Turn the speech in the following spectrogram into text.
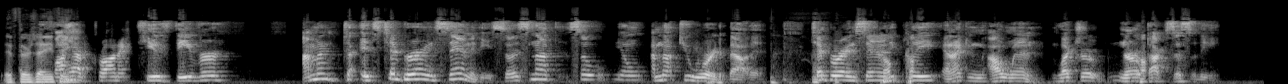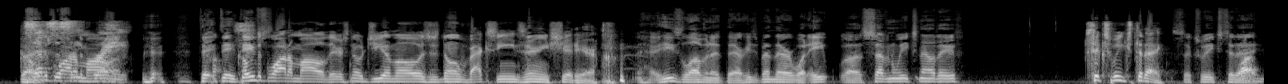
if there's If anything. I have chronic Q fever, I'm in t- it's temporary insanity, so it's not so you know I'm not too worried about it. Temporary insanity plea, and I can I'll win. Electro neurotoxicity, sepsis in the brain. Da- Da- Come to Guatemala. There's no GMOs. There's no vaccines. There ain't shit here. He's loving it there. He's been there what eight, uh, seven weeks now, Dave. Six weeks today. Six weeks today.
